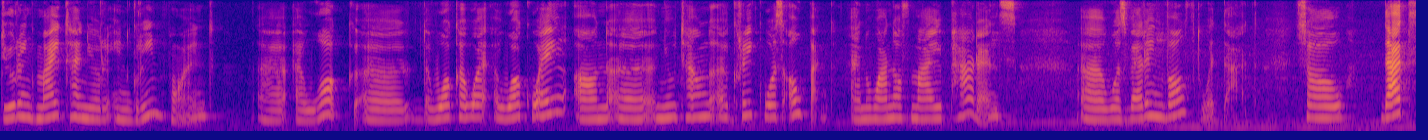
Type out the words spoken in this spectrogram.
during my tenure in Greenpoint, a walk, the walkaway, walkway on Newtown Creek was opened, and one of my parents was very involved with that. So that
